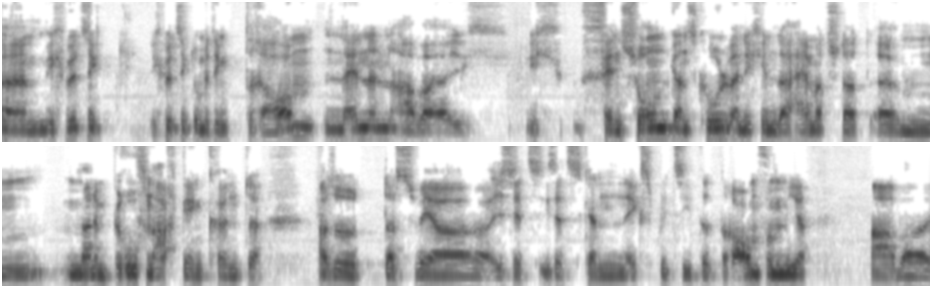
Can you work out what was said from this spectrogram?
Ähm, ich würde es nicht, nicht unbedingt Traum nennen, aber ich ich fände es schon ganz cool, wenn ich in der Heimatstadt ähm, meinem Beruf nachgehen könnte. Also das wäre, ist jetzt, ist jetzt kein expliziter Traum von mir, aber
